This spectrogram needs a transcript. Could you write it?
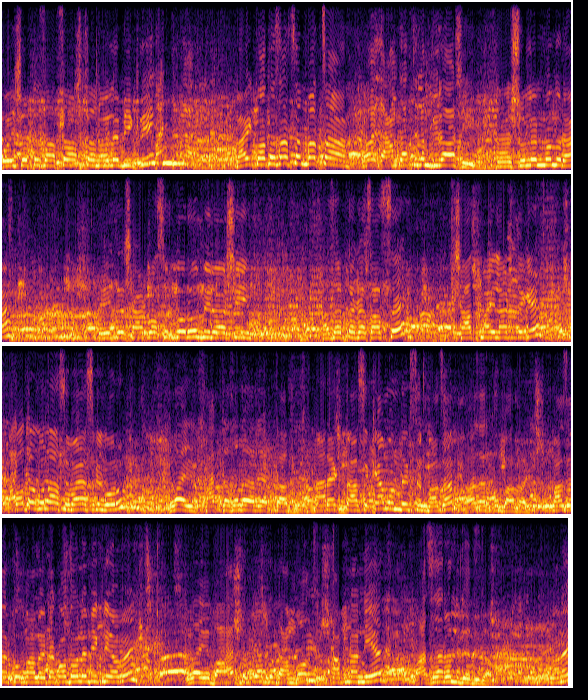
পঁয়ষট্টি চারশো অষ্টান্ন হলে বিক্রি। ভাই কত চাচ্ছেন বাচ্চা? দাম চাচ্ছিলাম বিরাশি। আহ, শুনলেন বন্ধুরা এই যে ষাট বছর গরু বিরাশি। হাজার টাকা চাচ্ছে। সাত মাইল হাট থেকে। কতগুলো আছে ভাই আজকে গরু? ভাই সাতটা চলে আর একটা আছে। আর একটা আছে। কেমন দেখছেন বাজার? বাজার খুব ভালো হয় বাজার খুব ভালো। এটা কত হলে বিক্রি হবে? ভাই বাহাত্তর টাকা তো দাম বলছে। আপনার নিয়ে পাঁচ হাজার হলে দিয়ে দিতাম। মানে?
